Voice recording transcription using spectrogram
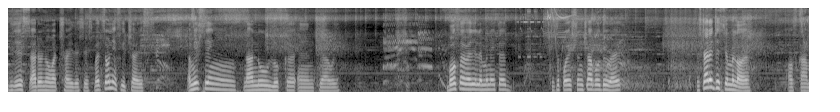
This I don't know what try this is, but it's only a few tries. I'm using Nanu, Luca, and Kiawe. Both already eliminated. It's a poison will do, right? The strategy is similar off cam,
